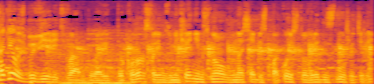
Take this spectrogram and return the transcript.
«Хотелось бы верить вам», — говорит прокурор своим замечанием, снова внося беспокойство в ряды слушателей.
